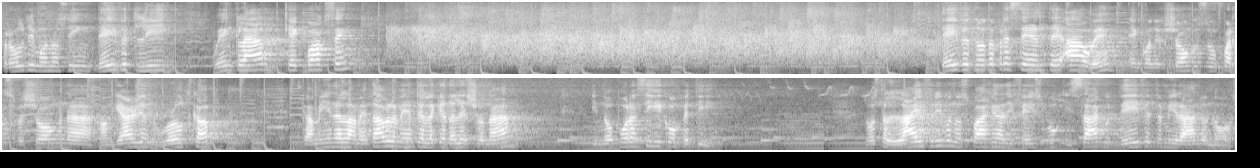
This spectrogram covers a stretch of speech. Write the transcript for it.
Por último, nos tem David Lee Winkler, kickboxing. David não está presente hoje em conexão com sua participação na Hungarian World Cup. Camina, lamentavelmente, ela queda e não pode seguir competir. Nós estamos live na nossa página de Facebook e que David está mirando nós.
